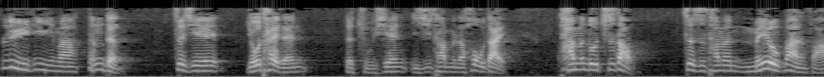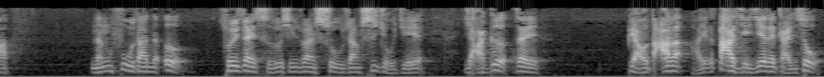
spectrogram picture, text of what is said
律例吗？等等，这些犹太人的祖先以及他们的后代，他们都知道这是他们没有办法能负担的恶。所以在使徒行传十五章十九节，雅各在。表达了啊一个大姐姐的感受，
